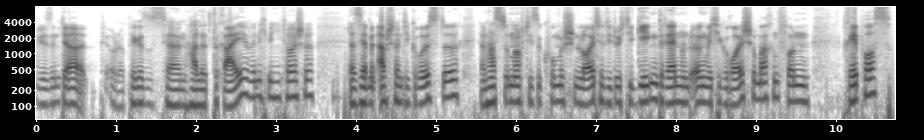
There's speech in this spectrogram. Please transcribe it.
Ist, wir sind ja, oder Pegasus ist ja in Halle 3, wenn ich mich nicht täusche. Das ist ja mit Abstand die größte. Dann hast du immer noch diese komischen Leute, die durch die Gegend rennen und irgendwelche Geräusche machen von Repos.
